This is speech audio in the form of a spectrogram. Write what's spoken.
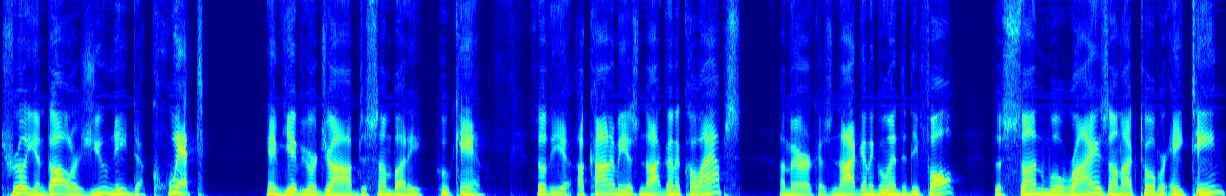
trillion, you need to quit and give your job to somebody who can. So the economy is not going to collapse. America is not going to go into default. The sun will rise on October 18.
